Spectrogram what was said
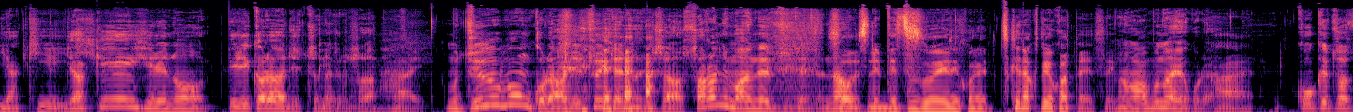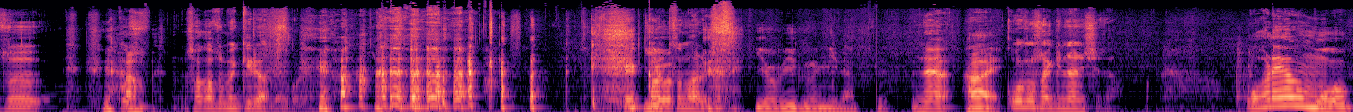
焼きエイヒレ。焼きエイヒレのピリ辛味って言うんだけどさはい。もう十分これ味付いてんのにさ さらにマヨネーズついてんだよなそうですね、別添えでこれ、つけなくてよかったですよ。あ危ないよこれ、は高血圧逆爪キラーだよこれ 血管詰まる。予備軍になって。ねはい。行動最近何してた？俺はもう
